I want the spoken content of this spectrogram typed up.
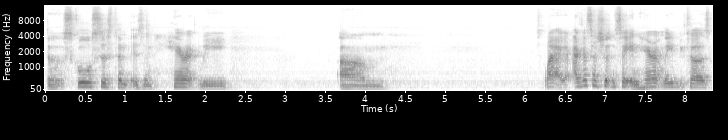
the school system is inherently um, well, I guess I shouldn't say inherently because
